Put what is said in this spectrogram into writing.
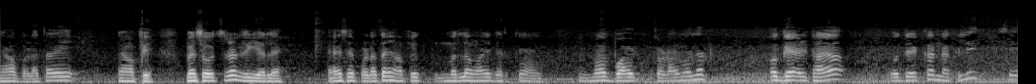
यहाँ पड़ा था ये, यहाँ पे। मैं सोच रहा रियल है। ऐसे पड़ा था यहाँ पे मतलब हमारे घर के आई मैं बाइक चढ़ाई मैंने, और गैर उठाया और देखकर नकली से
